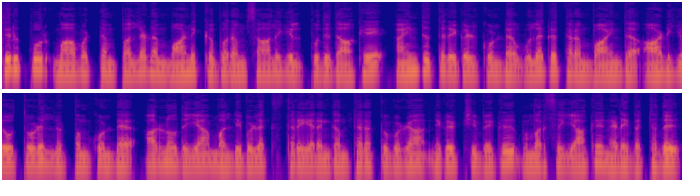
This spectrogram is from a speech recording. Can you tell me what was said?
திருப்பூர் மாவட்டம் பல்லடம் மாணிக்கபுரம் சாலையில் புதிதாக ஐந்து திரைகள் கொண்ட உலகத்தரம் வாய்ந்த ஆடியோ தொழில்நுட்பம் கொண்ட அருணோதயா மல்டிபிளக்ஸ் திரையரங்கம் திறப்பு விழா நிகழ்ச்சி வெகு விமர்சையாக நடைபெற்றது.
